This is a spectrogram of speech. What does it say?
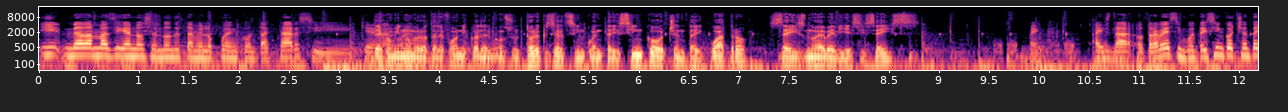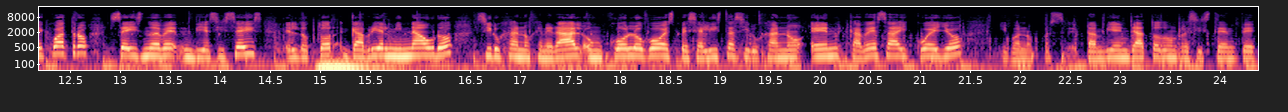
Y nada más díganos en dónde también lo pueden contactar si quieren. Dejo mi número telefónico, el del consultorio, que es el 5584 6916 Venga, ahí está otra vez, 5584-6916. El doctor Gabriel Minauro, cirujano general, oncólogo, especialista cirujano en cabeza y cuello. Y bueno, pues eh, también ya todo un resistente.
